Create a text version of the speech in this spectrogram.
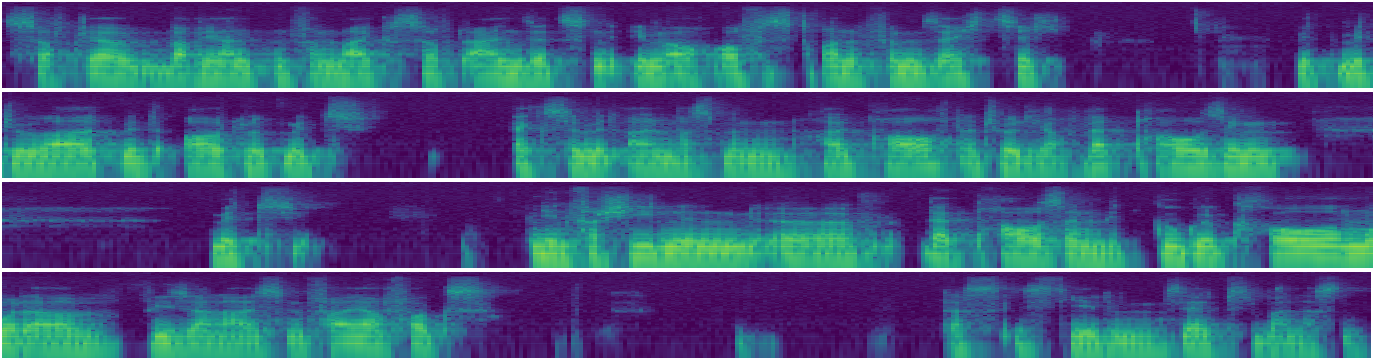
Software-Varianten von Microsoft einsetzen, eben auch Office 365 mit, mit Word, mit Outlook, mit Excel, mit allem, was man halt braucht. Natürlich auch Webbrowsing mit den verschiedenen äh, Webbrowsern, mit Google Chrome oder wie sie heißen, Firefox das ist jedem selbst überlassen.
